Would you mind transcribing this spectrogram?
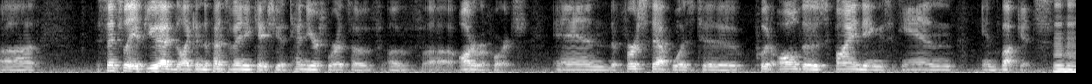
Uh, essentially, if you had, like in the Pennsylvania case, you had 10 years worth of, of uh, audit reports. And the first step was to put all those findings in, in buckets. Mm-hmm.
